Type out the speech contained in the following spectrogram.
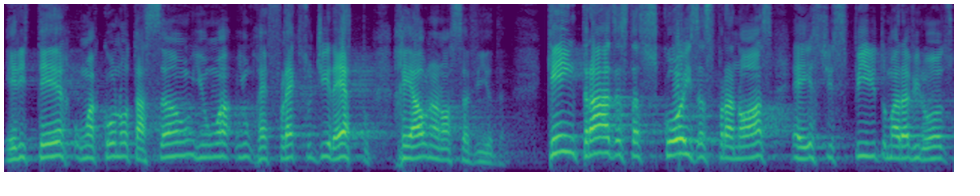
Ele ter uma conotação e, uma, e um reflexo direto, real na nossa vida. Quem traz estas coisas para nós é este Espírito maravilhoso,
